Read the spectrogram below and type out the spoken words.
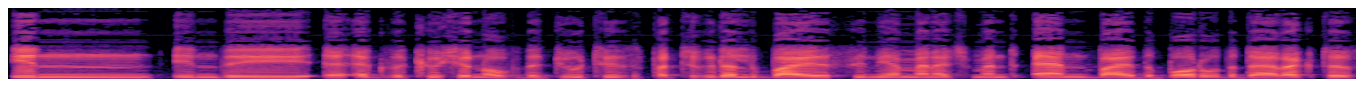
in in the uh, execution of the duties, particularly by senior management and by the board of the directors.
